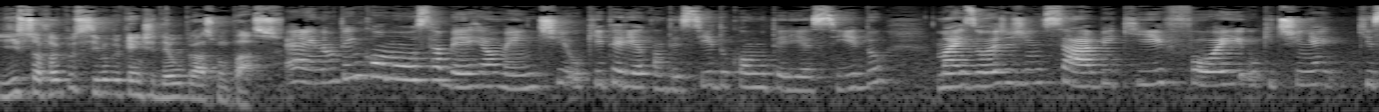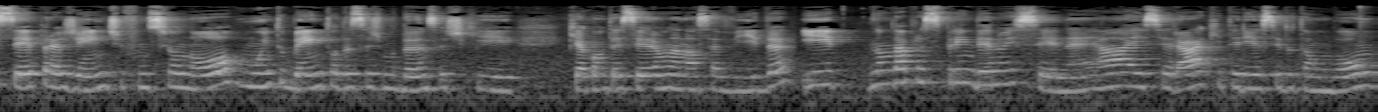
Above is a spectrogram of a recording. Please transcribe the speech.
e isso só foi possível porque a gente deu o próximo passo. É, e não tem como saber realmente o que teria acontecido, como teria sido, mas hoje a gente sabe que foi o que tinha que ser pra gente, funcionou muito bem todas essas mudanças que que aconteceram na nossa vida e não dá para se prender no IC, né? Ai, será que teria sido tão bom?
